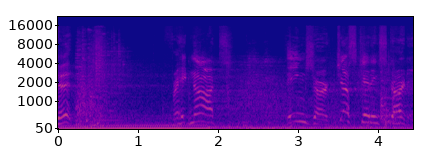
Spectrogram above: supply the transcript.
it? Afraid not. Things are just getting started.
